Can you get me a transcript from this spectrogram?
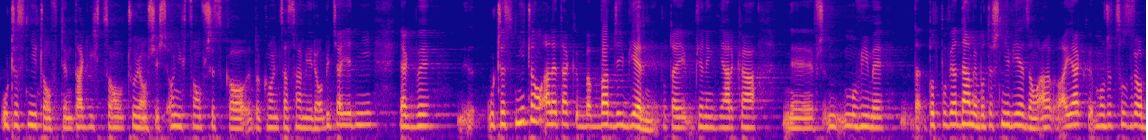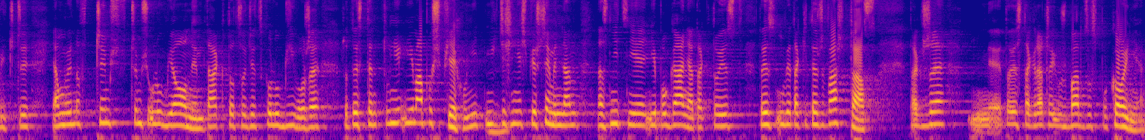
uczestniczą w tym, tak, i chcą, czują się, oni chcą wszystko do końca sami robić, a jedni jakby y, uczestniczą, ale tak bardziej biernie. Tutaj pielęgniarka, y, mówimy, podpowiadamy, bo też nie wiedzą, a, a, jak, może co zrobić, czy ja mówię, no w czymś, w czymś ulubionym, tak, to co dziecko lubiło, że, że to jest ten, tu nie, nie ma pośpiechu, nigdzie się nie śpieszymy, nam, nas nic nie, nie pogania, tak, to jest, to jest, mówię, taki też wasz czas, Także mm, to jest tak raczej już bardzo spokojnie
